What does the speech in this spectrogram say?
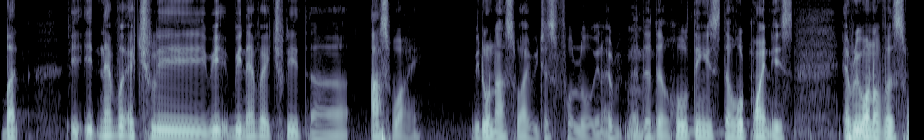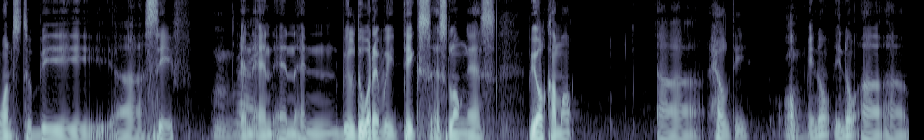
But it, it never actually we, we never actually uh, ask why. We don't ask why. We just follow. You know. ev- The, Mm. the whole thing is the whole point is every one of us wants to be uh, safe Mm. and, Right. and, and, and we'll do whatever it takes as long as we all come out uh, healthy. Mm. you know, you know, uh, um,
